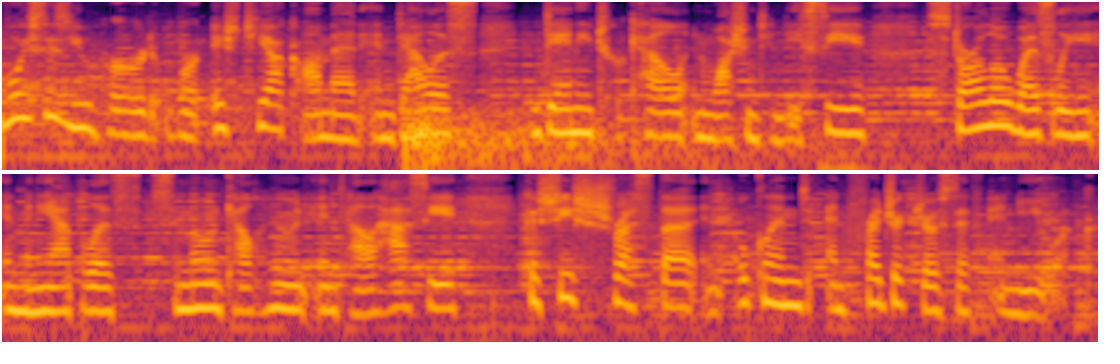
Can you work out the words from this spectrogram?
Voices you heard were Ishtiaq Ahmed in Dallas, Danny Turkel in Washington, D.C., Starlo Wesley in Minneapolis, Simone Calhoun in Tallahassee, Kashish Shrestha in Oakland, and Frederick Joseph in New York.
